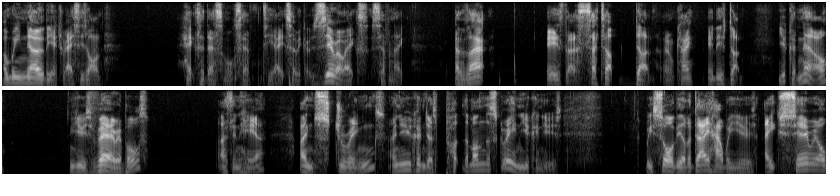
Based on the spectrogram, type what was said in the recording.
and we know the address is on hexadecimal 78. So we go 0x78. And that is the setup done. Okay, it is done. You can now use variables, as in here, and strings and you can just put them on the screen you can use. We saw the other day how we use H serial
